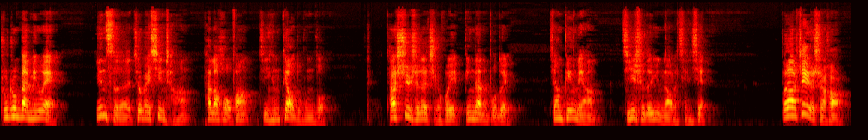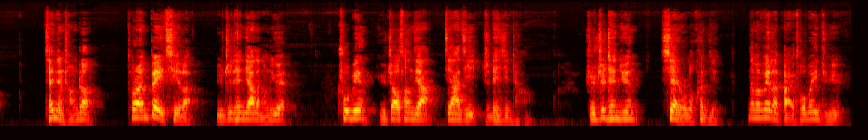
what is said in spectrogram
朱中半兵卫因此就被信长派到后方进行调度工作。他适时的指挥兵站的部队，将兵粮及时的运到了前线。不料这个时候，前井长政突然背弃了与织田家的盟约，出兵与朝仓家夹击织田信长，使织田军陷入了困境。那么，为了摆脱危局，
